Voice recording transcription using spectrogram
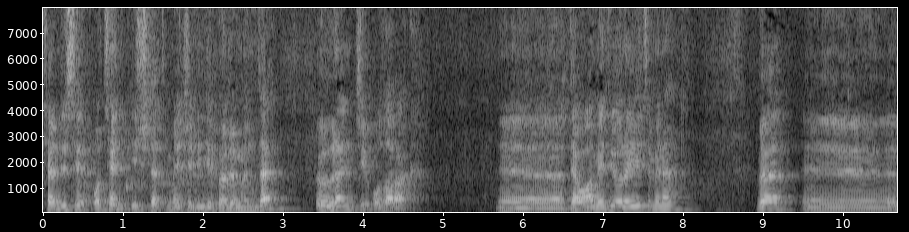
Kendisi otel işletmeciliği bölümünde öğrenci olarak ee, devam ediyor eğitimine ve ee,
